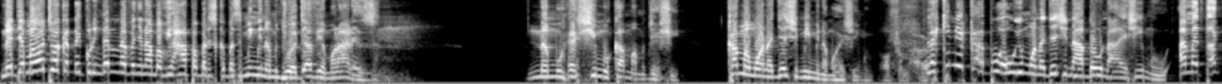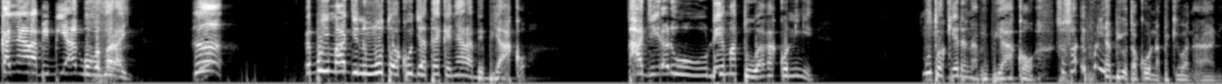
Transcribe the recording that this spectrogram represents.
na jamaa wote wakadai kulingana na venye ambavyo hapa barashika basi mimi namjua Javier morales namuheshimu kama mjeshi kama mwanajeshi mimi her. lakini akaabua huyu mwanajeshi na ambaye unaheshimu ametaka nyara bibi yangu vafarai hebu imagine mtu akuja ateke nyara bibi yako. Tajira riu ndima tu agakonie. Mtu akienda na bibi yako. Sasa hebu niambie utakuwa unapikiwa na nani?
